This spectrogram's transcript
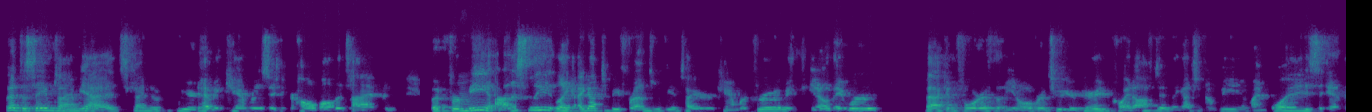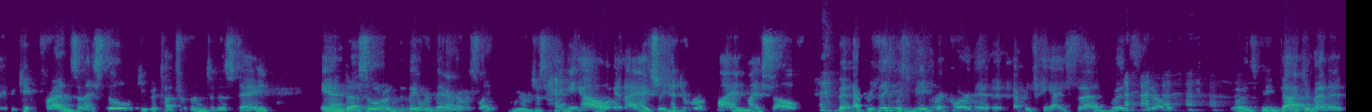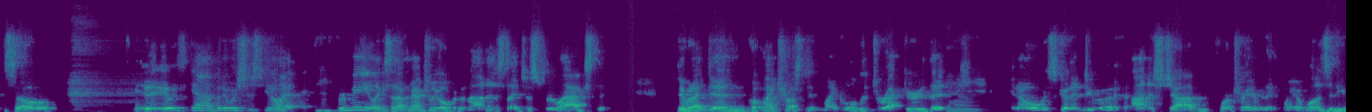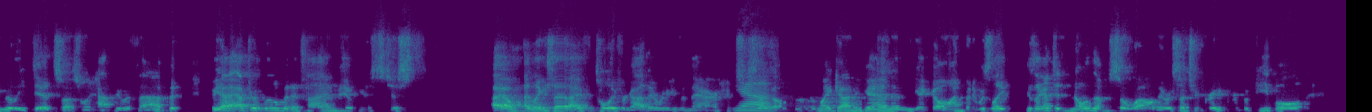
But at the same time, yeah, it's kind of weird having cameras in your home all the time. And, but for me, honestly, like I got to be friends with the entire camera crew. I mean, you know, they were back and forth, you know, over a two-year period quite often. They got to know me and my boys, and they became friends, and I still keep in touch with them to this day. And uh, so when they were there, it was like we were just hanging out, and I actually had to remind myself that everything was being recorded and everything I said was, you know, was being documented. So it, it, was, yeah, but it was just, you know, for me, like I said, I'm naturally open and honest. I just relaxed, and did what I did, and put my trust in Michael, the director, that yeah. he, you know, was going to do an honest job and portray everything the way it was, and he really did. So I was really happy with that. But, but yeah, after a little bit of time, it was just Um, I, like I said, I totally forgot they were even there. It's yeah. just like, oh, put the mic on again and get going. But it was like, because I got to know them so well. And they were such a great group of people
